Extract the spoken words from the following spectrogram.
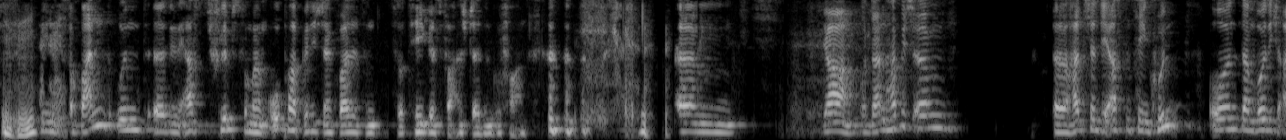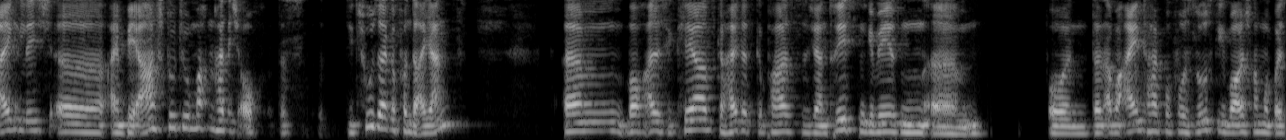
Mhm. Den Trabant und äh, den ersten Schlips von meinem Opa bin ich dann quasi zum, zur Tegels-Veranstaltung gefahren. ähm, ja, und dann habe ich, ähm, äh, hatte ich dann die ersten zehn Kunden und dann wollte ich eigentlich äh, ein BA-Studio machen, hatte ich auch das, die Zusage von der Allianz. Ähm, war auch alles geklärt, Gehalt hat gepasst, ich wäre in Dresden gewesen. Ähm, und dann aber einen Tag bevor es losging, war ich nochmal bei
